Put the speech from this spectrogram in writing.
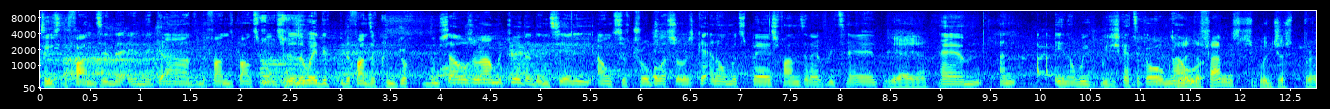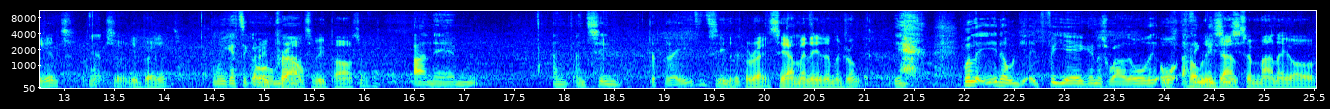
through to the fans in the in the ground and the fans bouncing around. So the way the, the fans have conducted themselves around Madrid, I didn't see any ounce of trouble. I saw us getting on with Spurs fans at every turn. Yeah, yeah. Um, and you know, we, we just get to go home I now. mean, the fans were just brilliant, Yeah. absolutely brilliant. and we get to go Very home proud now to be part of it. and um, and and the parade and see See the the, parade, see how many of them are drunk. yeah. Well, you know, for Jurgen as well. All, the, all I Probably this down is, to Mane or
